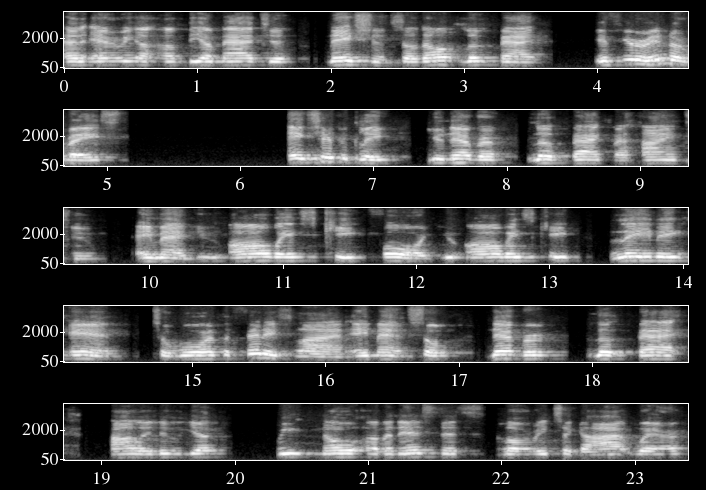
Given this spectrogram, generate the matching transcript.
an area of the imagination. So don't look back. If you're in a race, atypically, you never look back behind you. Amen. You always keep forward. You always keep leaning in toward the finish line. Amen. So never look back. Hallelujah. We know of an instance, glory to God, where,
